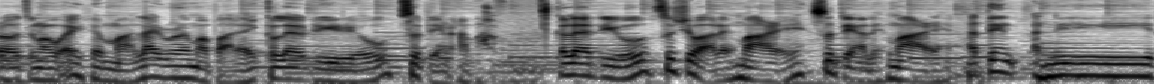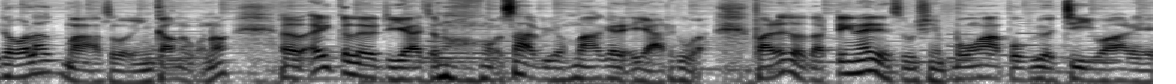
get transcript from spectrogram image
တော့ကျွန်တော်တို့အဲ့ထဲမှာ Lightroom ထဲမှာပါတဲ့ clarity တွေကိုစွတ်တင်တာပါ clarity ကိုစွတ်လျှော့ရလဲမှားတယ်စွတ်တင်ရလဲမှားတယ်အသင်အနေတော်လောက်မှာဆိုရင်ကောင်းတယ်ပေါ့နော်အဲ့အဲ့ clarity ကကျွန်တော်အစပြီးတော့မှားခဲ့တဲ့အရာတခုပါဘာလဲဆိုတော့တင်လိုက်တယ်ဆိုလို့ရှိရင်ပုံကပို့ပြီးတော့ကြည်သွားတယ်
